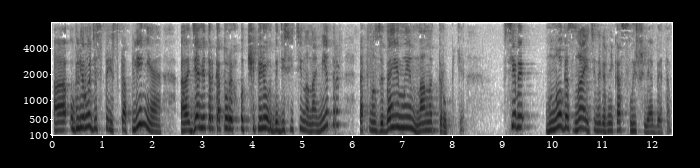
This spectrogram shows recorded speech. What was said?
а, углеродистые скопления, а, диаметр которых от 4 до 10 нанометров, так называемые нанотрубки. Все вы много знаете, наверняка слышали об этом.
